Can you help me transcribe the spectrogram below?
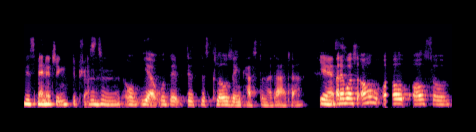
mismanaging the trust. Mm-hmm. Or yeah, well, the, the disclosing customer data. Yes. But I was all, all, also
